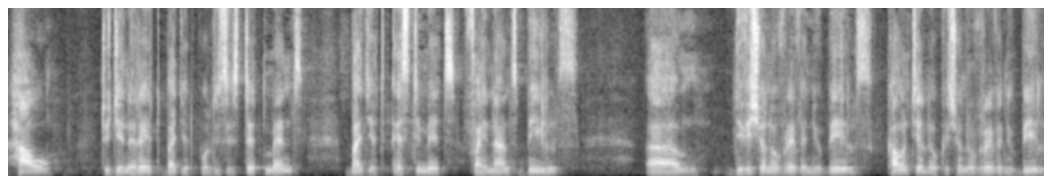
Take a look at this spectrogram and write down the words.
how to generate budget policy statements, budget estimates, finance bills, um, division of revenue bills, county allocation of revenue bill,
